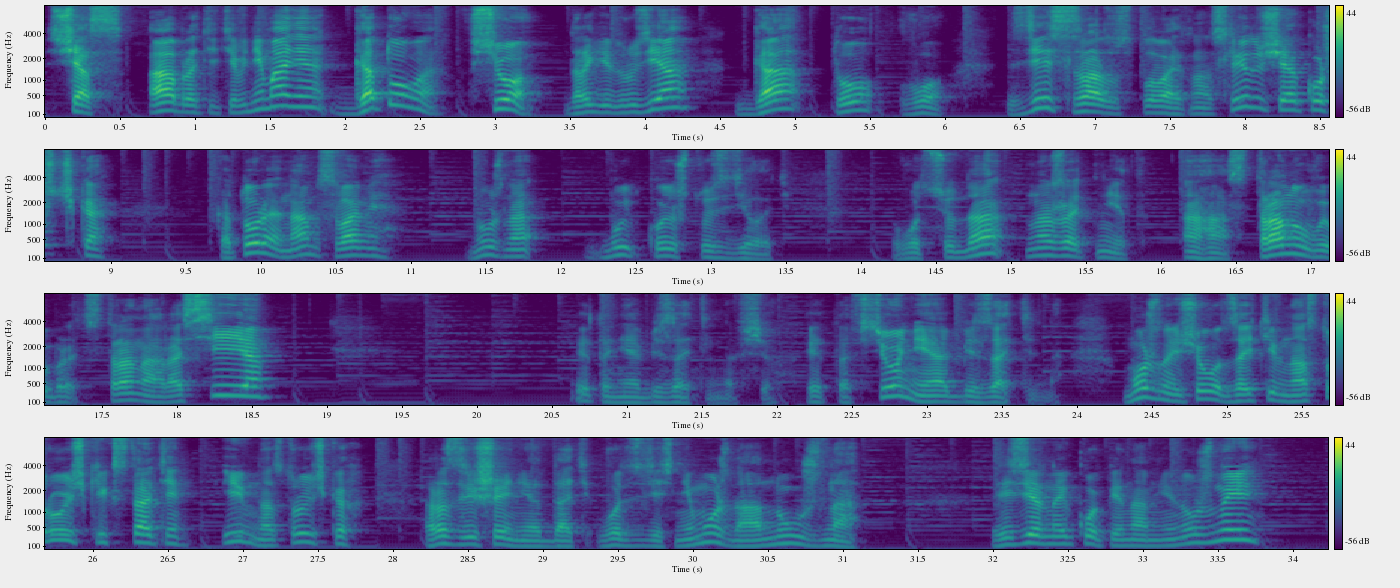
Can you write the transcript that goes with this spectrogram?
Сейчас обратите внимание. Готово. Все, дорогие друзья, готово. Здесь сразу всплывает у нас следующее окошечко, которое нам с вами нужно будет кое-что сделать. Вот сюда нажать нет. Ага, страну выбрать. Страна Россия. Это не обязательно все. Это все не обязательно. Можно еще вот зайти в настройки, кстати, и в настройках разрешение дать. Вот здесь не можно, а нужно. Резервные копии нам не нужны.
